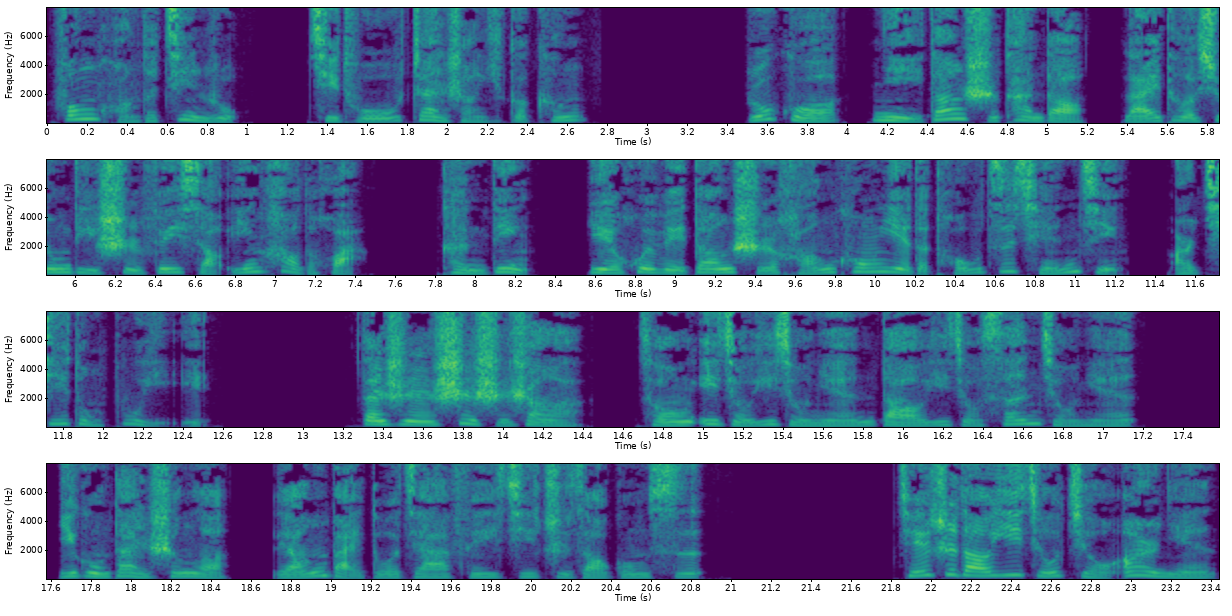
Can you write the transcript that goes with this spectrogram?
疯狂的进入，企图占上一个坑。如果你当时看到莱特兄弟试飞小鹰号的话，肯定也会为当时航空业的投资前景而激动不已。但是事实上啊，从一九一九年到一九三九年，一共诞生了两百多家飞机制造公司。截至到一九九二年，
